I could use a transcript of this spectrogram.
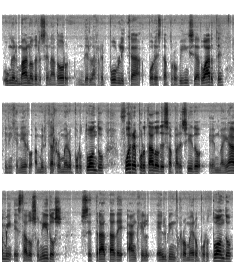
un hermano del senador de la República por esta provincia Duarte, el ingeniero Amílcar Romero Portuondo, fue reportado desaparecido en Miami, Estados Unidos. Se trata de Ángel Elvin Romero Portuondo,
